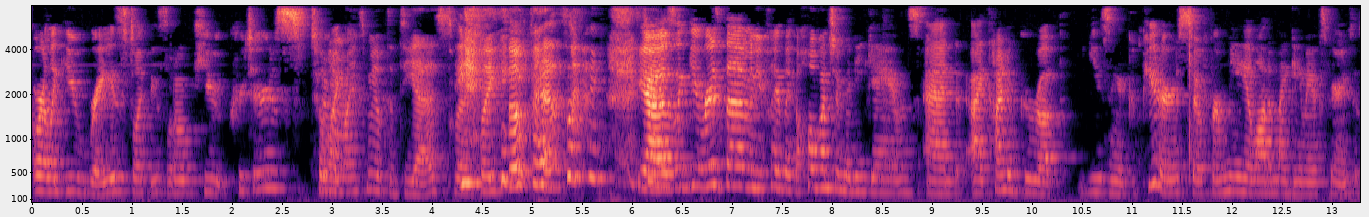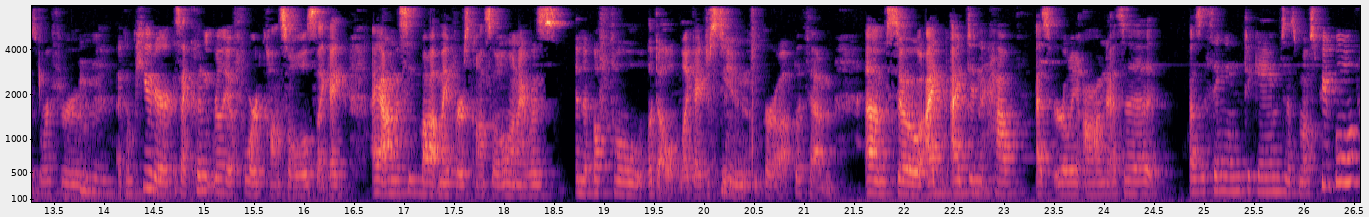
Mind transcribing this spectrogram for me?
or like you raised like these little cute creatures to it like reminds me of the DS it's like the pets like yeah, it was like you raised them and you played like a whole bunch of mini games. And I kind of grew up using a computer, so for me, a lot of my gaming experiences were through Mhm. a computer because I couldn't really afford consoles. Like I, I honestly bought my first console when I was an, a full adult. Like I just didn't grow up with them. Um, so I, I didn't have as early on as a as a thing into games as most people.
